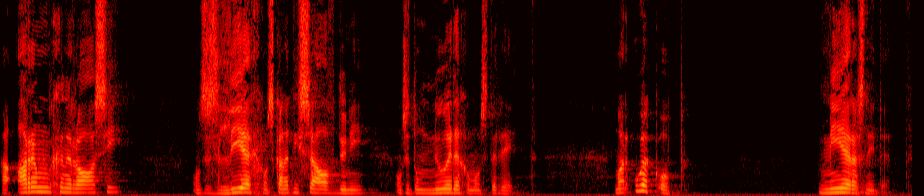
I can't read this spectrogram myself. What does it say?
'n arm generasie. Ons is leeg, ons kan dit nie self doen nie. Ons het hom nodig om ons te red. Maar ook op meer as net dit.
